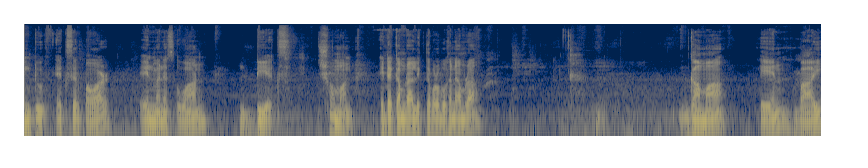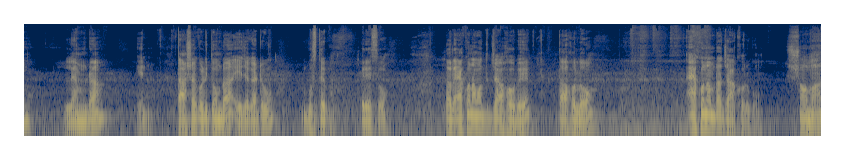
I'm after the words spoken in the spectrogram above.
into এক্সের power n minus one dx সমান। এটাকে আমরা লিখতে পারব এখানে আমরা gamma n by lambda n. তা আশা করি তোমরা এই জায়গাটাও বুঝতে পেরেছ। তাহলে এখন আমাদের যা হবে তা হলো, এখন আমরা যা করব, সমান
